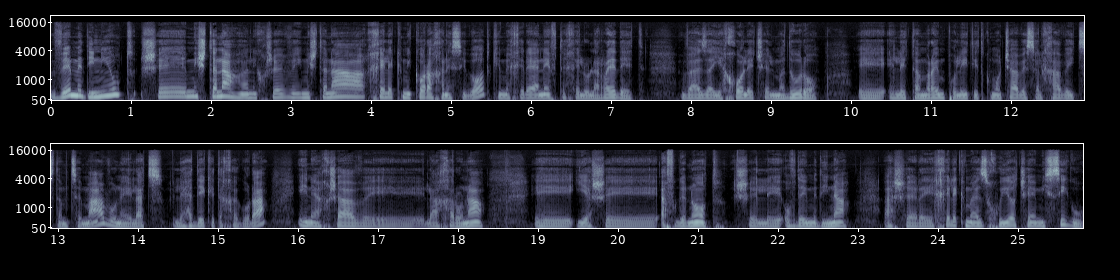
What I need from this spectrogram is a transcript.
ומדיניות שמשתנה, אני חושב, היא משתנה חלק מכורח הנסיבות, כי מחירי הנפט החלו לרדת, ואז היכולת של מדורו אה, לתמרן פוליטית כמו צ'אבס הלכה והצטמצמה, והוא נאלץ להדק את החגורה. הנה עכשיו, אה, לאחרונה, יש הפגנות של עובדי מדינה. אשר חלק מהזכויות שהם השיגו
